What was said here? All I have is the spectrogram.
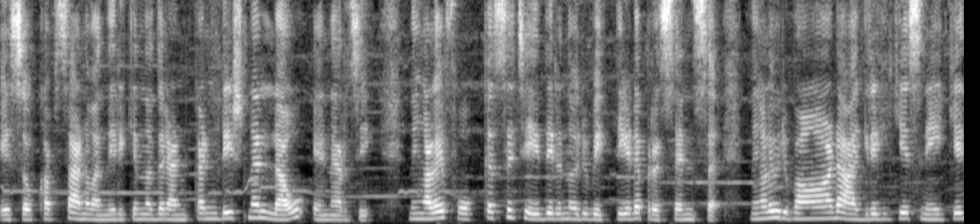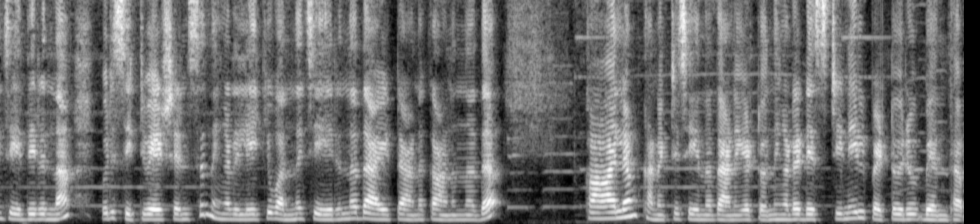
എസ് ഓഫ് കപ്സ് ആണ് വന്നിരിക്കുന്നത്. ഒരു അൺകണ്ടീഷണൽ ലവ് എനർജി നിങ്ങളെ ഫോക്കസ് ചെയ്തിരുന്ന ഒരു വ്യക്തിയുടെ പ്രസൻസ് നിങ്ങളെ ഒരുപാട് ആഗ്രഹിക്കുകയും സ്നേഹിക്കുകയും ചെയ്തിരുന്ന ഒരു സിറ്റുവേഷൻസ് നിങ്ങളിലേക്ക് വന്ന് ചേരുന്നതായിട്ടാണ് കാണുന്നത്. കാലം കണക്ട് ചെയ്യുന്നതാണ് കേട്ടോ. നിങ്ങളുടെ ഡെസ്റ്റിനിയിൽപ്പെട്ട ഒരു ബന്ധം.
